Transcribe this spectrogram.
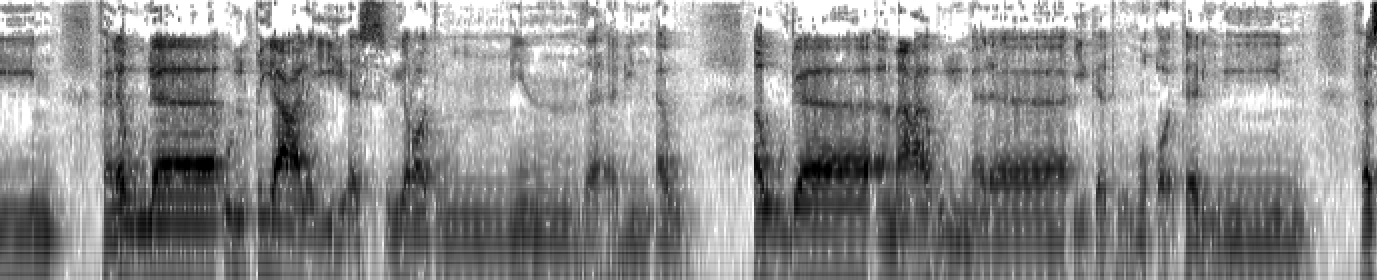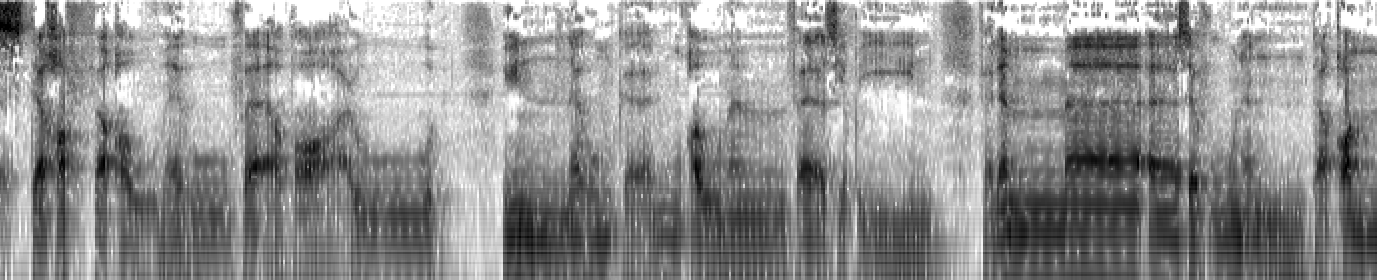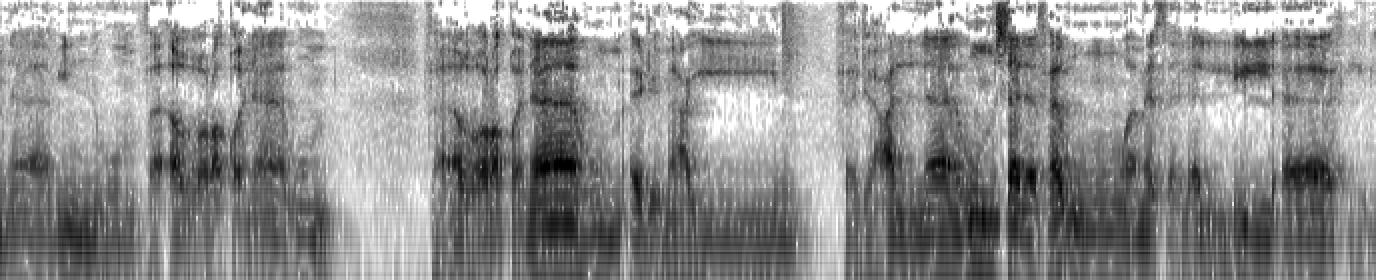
فلولا ألقي عليه أسورة من ذهب أو أو جاء معه الملائكة مقترنين فاستخف قومه فأطاعوه. إنهم كانوا قوما فاسقين. فلما آسفونا انتقمنا منهم فأغرقناهم فأغرقناهم أجمعين. فجعلناهم سلفا ومثلا للآخرين.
